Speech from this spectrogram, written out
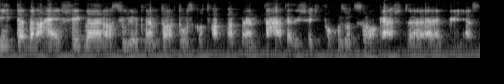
Itt ebben a helységben a szülők nem tartózkodhatnak bent, tehát ez is egy fokozott szorongást eredményez.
